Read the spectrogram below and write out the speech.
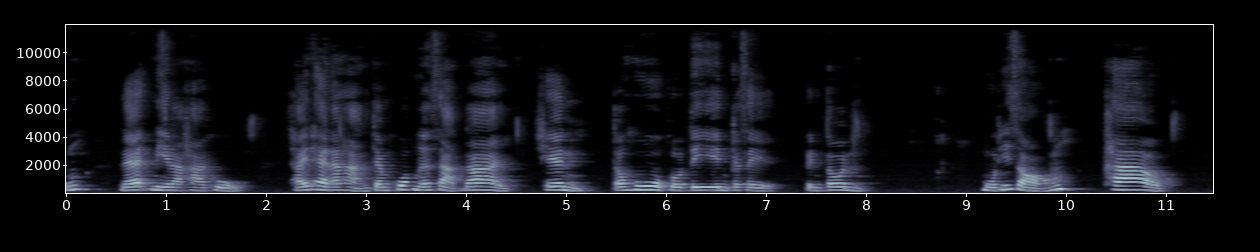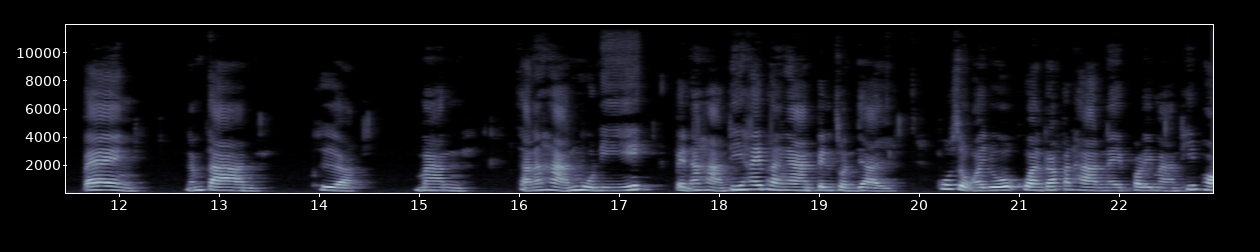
ง และมีราคาถูก ใช้แทนอาหารจำพวกเนื้อสัตว์ได้ เช่น เต้าหู้ โปรตีน เกษตร เป็นต้น หมู่ที่ 2 ข้าว แป้ง น้ำตาล เผือก มัน สารอาหารหมู่นี้เป็นอาหารที่ให้พลังงานเป็นส่วนใหญ่ ผู้สูงอายุควรรับประทานในปริมาณที่พอ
